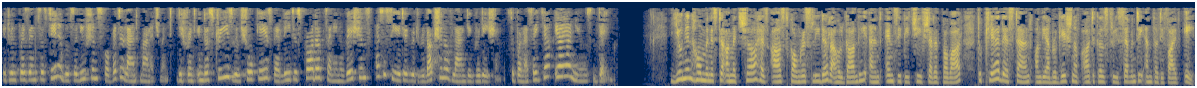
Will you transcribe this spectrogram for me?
It will present sustainable solutions for better land management. Different industries will showcase their latest products and innovations associated with reduction of land degradation. Suparna Saikia, AIR News, Delhi. Union Home Minister Amit Shah has asked Congress leader Rahul Gandhi and NCP chief Sharad Pawar to clear their stand on the abrogation of Articles 370 and 35A.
